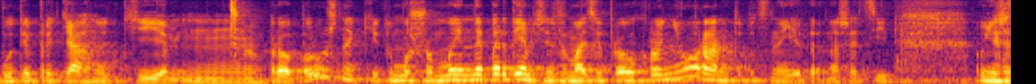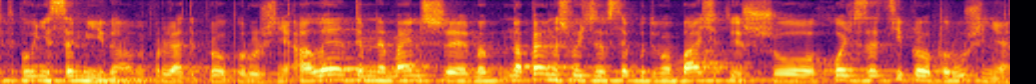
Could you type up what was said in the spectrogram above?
бути притягнуті правопорушники, тому що ми не передаємо цю інформацію в правоохоронні органи, тобто це не є наша ціль. Університети повинні самі да, виправляти правопорушення, але тим не менше, ми напевно швидше за все будемо бачити, що хоч за ці правопорушення.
